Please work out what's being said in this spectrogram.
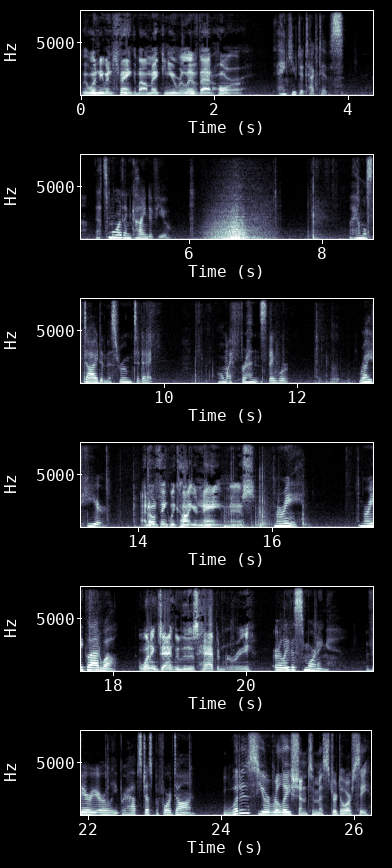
We wouldn't even think about making you relive that horror. Thank you, detectives. That's more than kind of you. I almost died in this room today. All my friends, they were right here. I don't think we caught your name, miss. Marie. Marie Gladwell. When exactly did this happen, Marie? Early this morning. Very early, perhaps just before dawn. What is your relation to Mr. Dorsey?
